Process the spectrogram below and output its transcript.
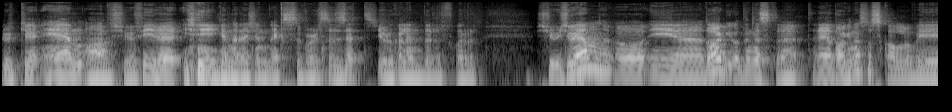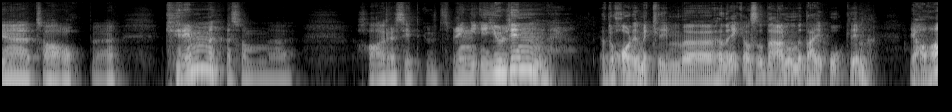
luke 1 av 24 i Generation X versus Z julekalender for 2021. Og i eh, dag og de neste tre dagene så skal vi eh, ta opp krim, som eh, har sitt utspring i juletiden. Ja, du har det med krim, eh, Henrik. Altså, det er noe med deg og krim. Ja da,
